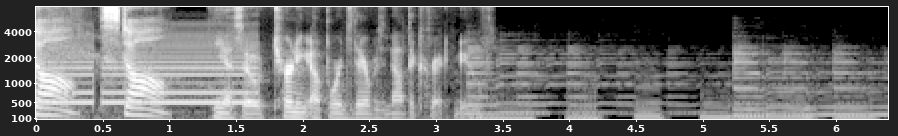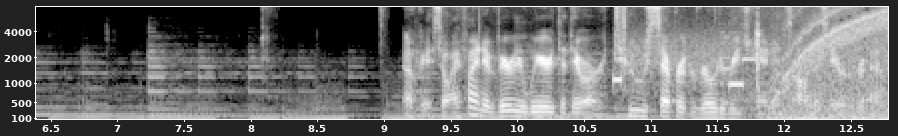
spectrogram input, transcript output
Stall, stall. Yeah, so turning upwards there was not the correct move. Okay, so I find it very weird that there are two separate rotary cannons on this aircraft.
